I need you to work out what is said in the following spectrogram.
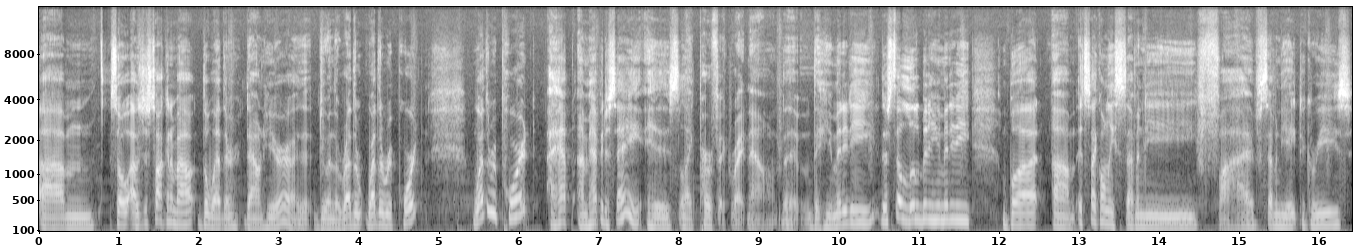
Um, so I was just talking about the weather down here, uh, doing the weather weather report. Weather report, I have, I'm happy to say, is like perfect right now. The the humidity, there's still a little bit of humidity, but um, it's like only 75, 78 degrees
